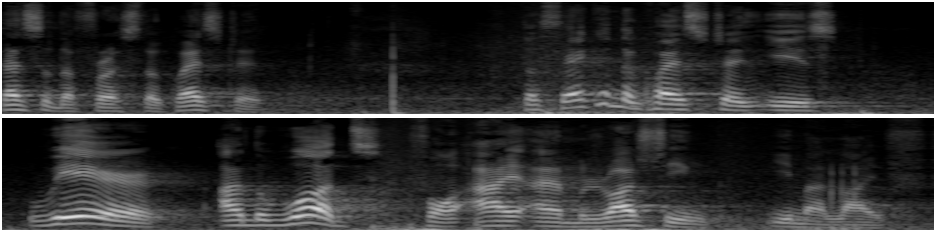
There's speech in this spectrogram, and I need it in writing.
That's the first question. The second question is where and what for I am rushing in my life.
